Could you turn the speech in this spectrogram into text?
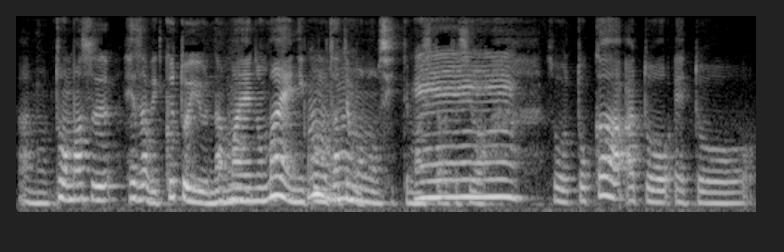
あのトーマス・ヘザウィックという名前の前にこの建物を知ってました、私は。へえそうとかあとえっと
